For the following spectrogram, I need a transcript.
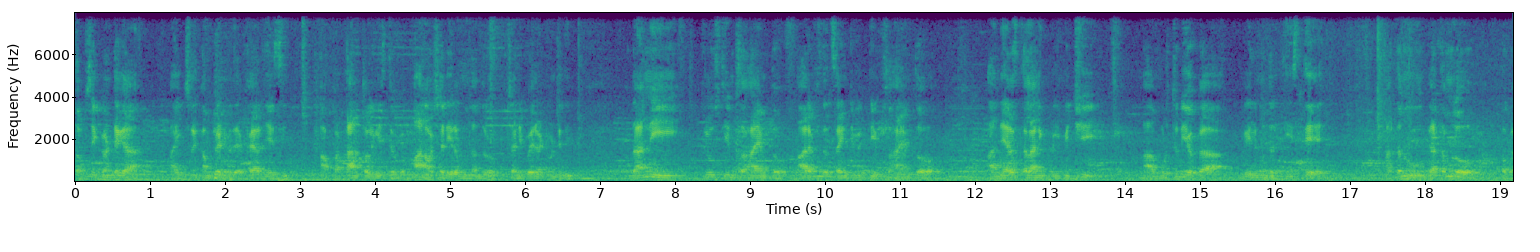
సబ్సిక్వెంట్గా ఆ ఇచ్చిన కంప్లైంట్ మీద ఎఫ్ఐఆర్ చేసి ఆ పట్టాన్ని తొలగిస్తే ఒక మానవ శరీరం ఉంది అందులో చనిపోయినటువంటిది. దాన్ని క్లూస్ టీమ్ సహాయంతో ఆర్ఎఫ్ఎల్ సైంటిఫిక్ టీం సహాయంతో ఆ నేర స్థలానికి పిలిపించి ఆ మృతుని యొక్క వేలిముద్ర తీస్తే అతను గతంలో ఒక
